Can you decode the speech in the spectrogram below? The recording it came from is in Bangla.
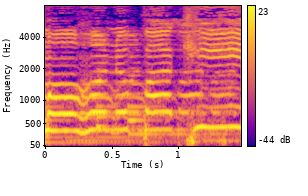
মোহন পাখি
